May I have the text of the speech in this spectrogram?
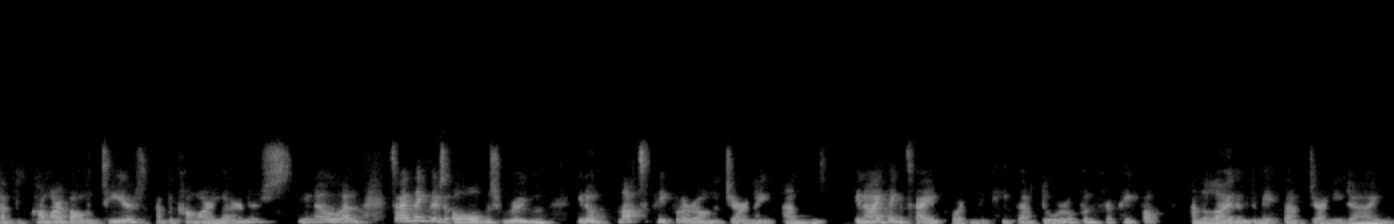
have become our volunteers, have become our learners, you know. And so I think there's always room, you know, lots of people are on a journey. And, you know, I think it's very important to keep that door open for people and allow them to make that journey down.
